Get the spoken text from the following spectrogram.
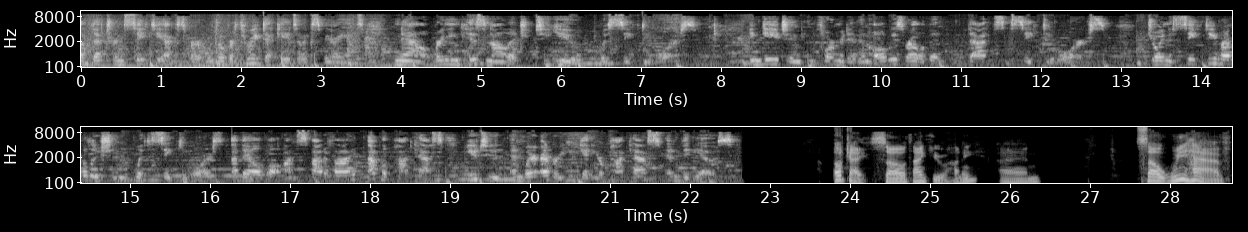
a veteran safety expert with over three decades of experience, now bringing his knowledge to you with Safety Wars. Engaging, informative, and always relevant, that's Safety Wars. Join the safety revolution with Safety Wars, available on Spotify, Apple Podcasts, YouTube, and wherever you get your podcasts and videos. Okay, so thank you, honey. And so we have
